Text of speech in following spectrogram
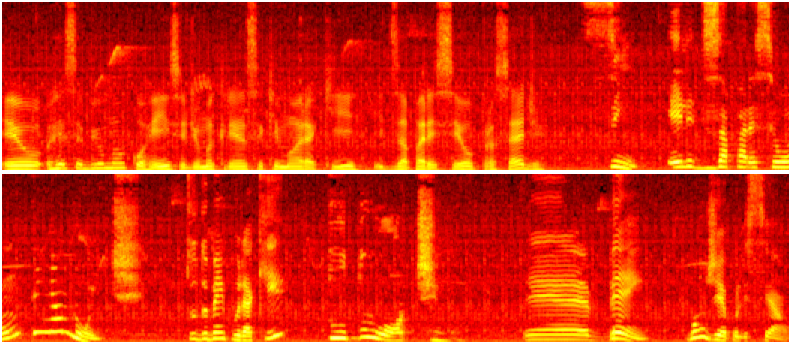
Eu recebi uma ocorrência de uma criança que mora aqui e desapareceu. Procede? Sim, ele desapareceu ontem à noite. Tudo bem por aqui? Tudo ótimo. É, bem, bom dia, policial.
